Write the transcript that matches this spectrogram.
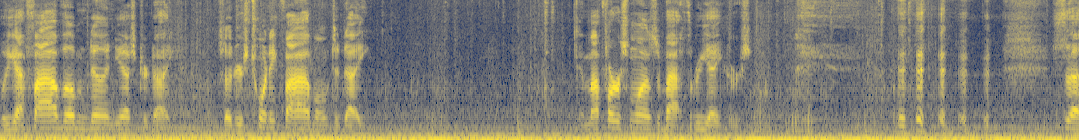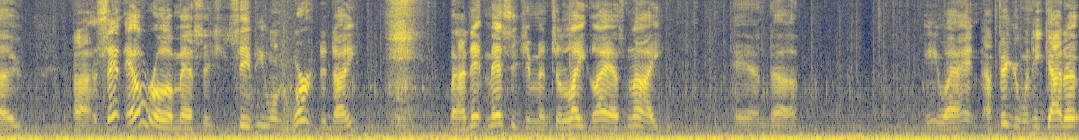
We got five of them done yesterday. So there's 25 on today. And my first one's about three acres. so uh, sent Elro a message to see if he wanted to work today. But I didn't message him until late last night. And uh, anyway, I, I figured when he got up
